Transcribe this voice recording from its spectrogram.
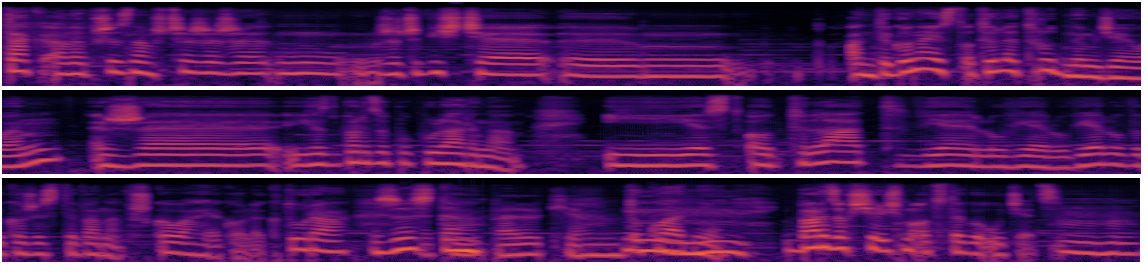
Tak, ale przyznam szczerze, że mm, rzeczywiście ym, Antygona jest o tyle trudnym dziełem, że jest bardzo popularna i jest od lat wielu, wielu, wielu wykorzystywana w szkołach jako lektura. Ze stempelkiem. Dokładnie. Mhm. Bardzo chcieliśmy od tego uciec. Mhm.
